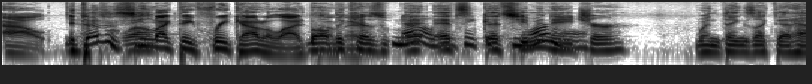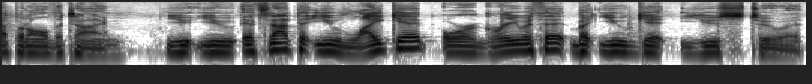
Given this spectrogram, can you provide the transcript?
out it doesn't seem like they freak out a lot Well, because No, it- it's it's it's human nature when things like that happen all the time. You you it's not that you like it or agree with it, but you get used to it.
